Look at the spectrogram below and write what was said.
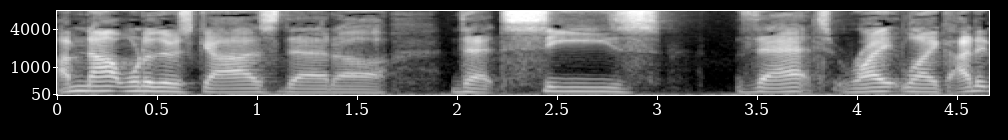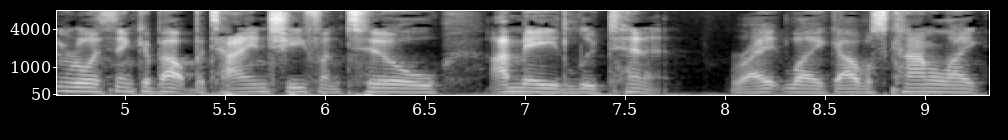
I'm not one of those guys that uh, that sees that, right? Like I didn't really think about battalion chief until I made lieutenant, right? Like I was kind of like,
